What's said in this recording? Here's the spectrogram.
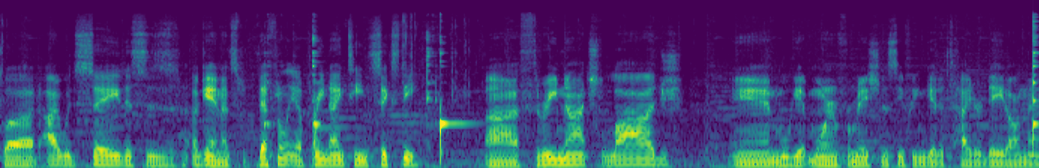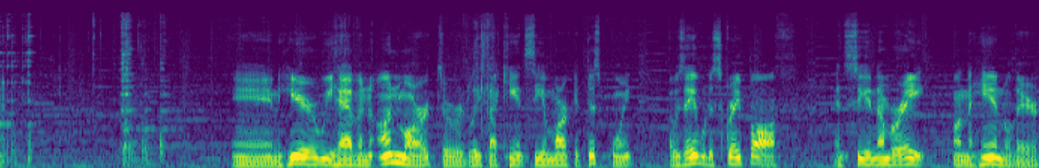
But I would say this is, again, it's definitely a pre-1960 uh, three notch Lodge. And we'll get more information to see if we can get a tighter date on that. And here we have an unmarked, or at least I can't see a mark at this point. I was able to scrape off and see a number eight on the handle there.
